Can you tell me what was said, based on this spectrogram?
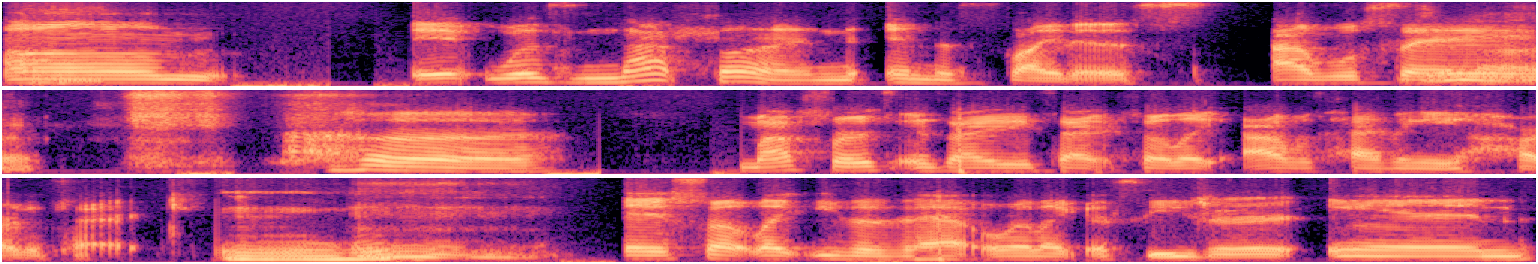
Um, it was not fun in the slightest. I will say, uh, my first anxiety attack felt like I was having a heart attack. Mhm. Mm. It felt like either that or like a seizure, and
